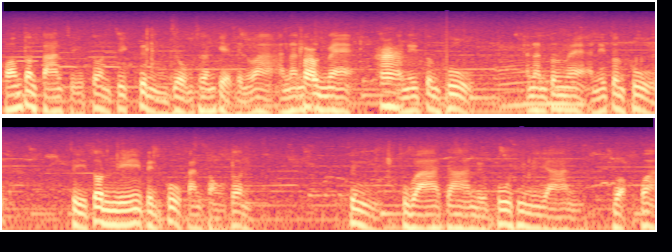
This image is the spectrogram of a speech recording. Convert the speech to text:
พร้อมต้นตาลสีต้นที่ขึ้นโยมสังเกตเห็นว่า อันนั้นต้นแม่ ฮะ อันนี้ต้นผู้ อันนั้นต้นแม่ อันนี้ต้นผู้สี่ต้นนี้เป็นคู่กันสองต้น ซึ่งครูบาอาจารย์หรือผู้ที่มีญาณบอกว่า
